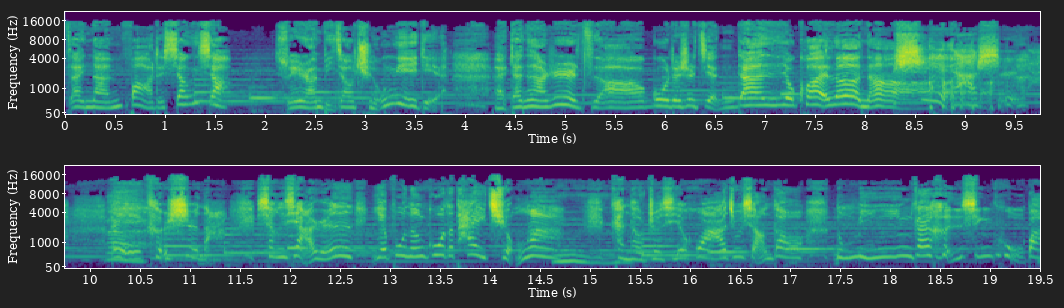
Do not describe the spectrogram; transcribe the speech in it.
在南法的乡下，虽然比较穷一点，哎，但那日子啊，过得是简单又快乐呢。是啊，是啊，哎，可是呢，乡下人也不能过得太穷啊。嗯，看到这些话，就想到农民应该很辛苦吧？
